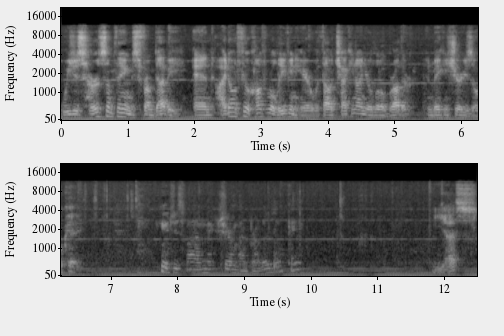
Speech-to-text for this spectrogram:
We just heard some things from Debbie, and I don't feel comfortable leaving here without checking on your little brother and making sure he's okay. You just want to make sure my brother's okay? Yes?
